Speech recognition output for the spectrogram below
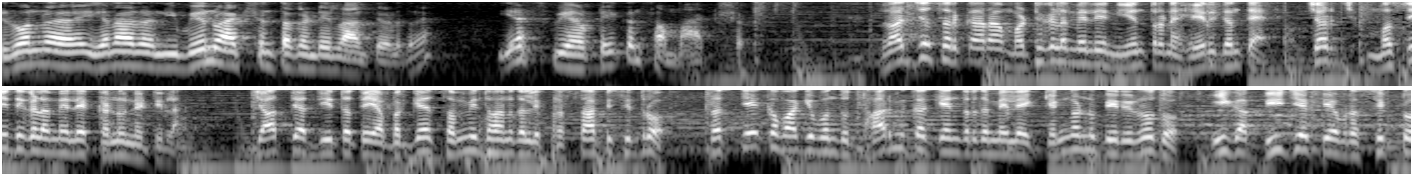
ಇದನ್ನು ಏನಾದರೂ ನೀವೇನು ಆ್ಯಕ್ಷನ್ ತಗೊಂಡಿಲ್ಲ ಅಂತ ಹೇಳಿದ್ರೆ yes we have taken some action ರಾಜ್ಯ ಸರ್ಕಾರ ಮಠಗಳ ಮೇಲೆ ನಿಯಂತ್ರಣ ಹೇರಿದಂತೆ ಚರ್ಚ್ ಮಸೀದಿಗಳ ಮೇಲೆ ಕಣ್ಣು ನೆಟ್ಟಿಲ್ಲ. ಜಾತ್ಯತೀತತೆಯ ಬಗ್ಗೆ ಸಂವಿಧಾನದಲ್ಲಿ ಪ್ರಸ್ತಾಪಿಸಿದ್ರು ಪ್ರತ್ಯೇಕವಾಗಿ ಒಂದು ಧಾರ್ಮಿಕ ಕೇಂದ್ರದ ಮೇಲೆ ಕೆಂಗಣ್ಣು ಬೀರಿರೋದು ಈಗ ಬಿಜೆಪಿಯವರ ಸಿಟ್ಟು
